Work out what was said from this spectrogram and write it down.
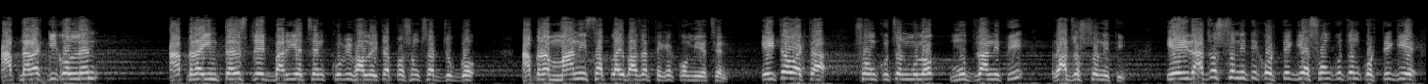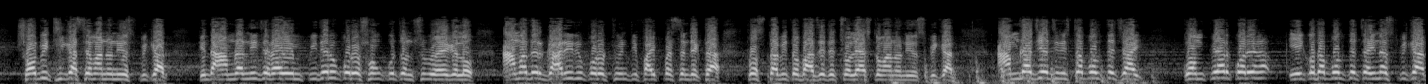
আপনারা কি করলেন? আপনারা ইন্টারেস্ট রেট বাড়িয়েছেন, খুবই ভালো, এটা প্রশংসার যোগ্য আপনারা মানি সাপ্লাই বাজার থেকে কমিয়েছেন। এইটাও একটা সংকুচনমূলক মুদ্রানীতি, রাজস্ব নীতি। এই রাজস্ব নীতি করতে গিয়ে, সংকুচন করতে গিয়ে সবই ঠিক আছে মাননীয় স্পিকার, কিন্তু আমরা নিজেরা এমপিদের উপরও সংকুচন শুরু হয়ে গেল। আমাদের গাড়ির উপরও টোয়েন্টি ফাইভ পার্সেন্ট একটা প্রস্তাবিত বাজেটে চলে আসলো মাননীয় স্পিকার। আমরা যে জিনিসটা বলতে চাই কম্পেয়ার করে না, এই কথা বলতে চাই না স্পিকার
